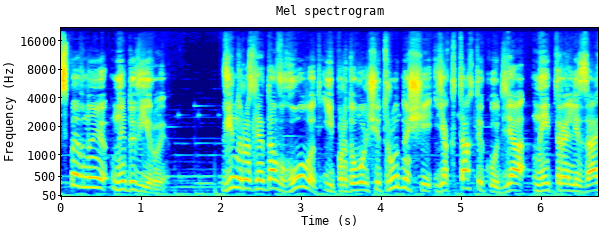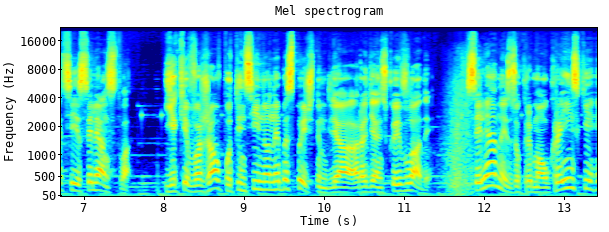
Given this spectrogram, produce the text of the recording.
з певною недовірою. Він розглядав голод і продовольчі труднощі як тактику для нейтралізації селянства, яке вважав потенційно небезпечним для радянської влади. Селяни, зокрема українські,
